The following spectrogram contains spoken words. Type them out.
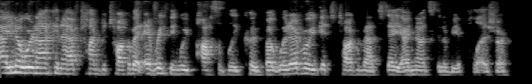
I know we're not going to have time to talk about everything we possibly could, but whatever we get to talk about today, I know it's going to be a pleasure.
